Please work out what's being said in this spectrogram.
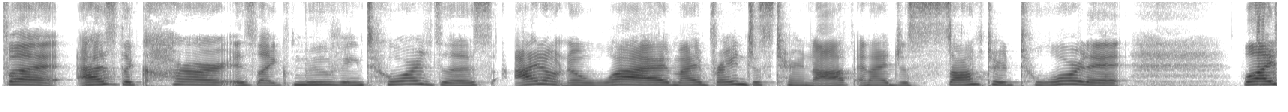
But as the car is like moving towards us, I don't know why my brain just turned off and I just sauntered toward it. Well, I,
